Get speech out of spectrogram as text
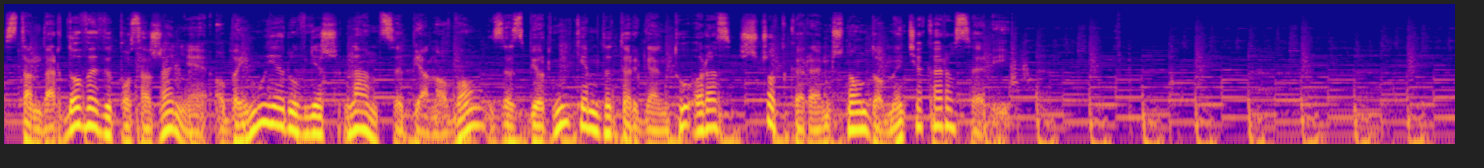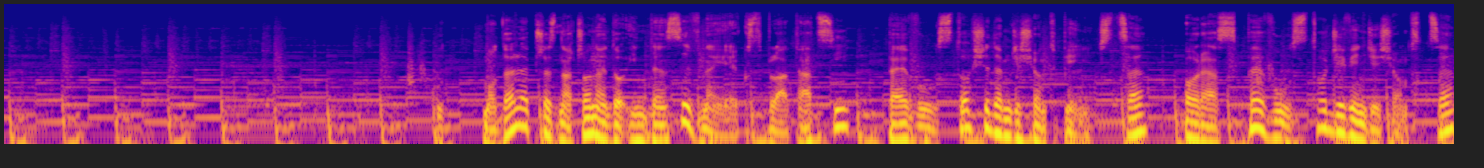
Standardowe wyposażenie obejmuje również lancę pianową ze zbiornikiem detergentu oraz szczotkę ręczną do mycia karoserii. Modele przeznaczone do intensywnej eksploatacji PW175C oraz PW190C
